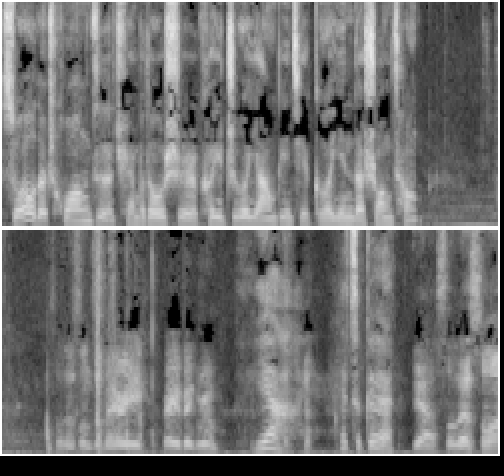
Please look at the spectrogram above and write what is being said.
所有的窗子全部都是可以遮阳并且隔音的双层。So this one's a very, very big room. Yeah, it's a good. Yeah, so this one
